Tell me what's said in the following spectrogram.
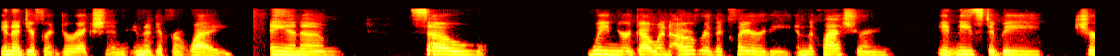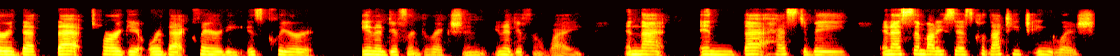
in a different direction, in a different way. And um, so when you're going over the clarity in the classroom, it needs to be sure that that target or that clarity is clear in a different direction, in a different way. And that, and that has to be, and as somebody says, because I teach English,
